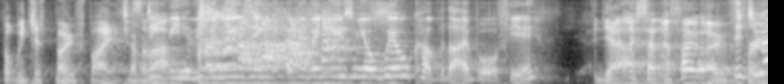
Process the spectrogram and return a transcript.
but we just both buy each other Stevie, that. have you been using have you been using your wheel cover that I bought for you? Yeah, I sent a photo. Did through, you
